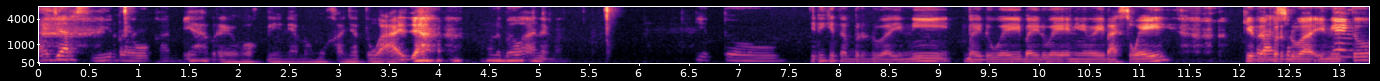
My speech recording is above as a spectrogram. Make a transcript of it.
wajar sih berewokan ya brewok gini emang mukanya tua aja. Udah bawaan emang. gitu Jadi kita berdua ini by the way, by the way, anyway, by the way, kita Berasuk. berdua ini tuh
